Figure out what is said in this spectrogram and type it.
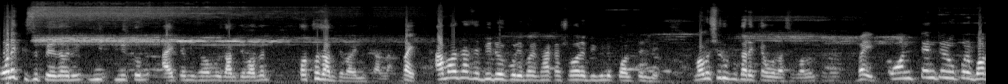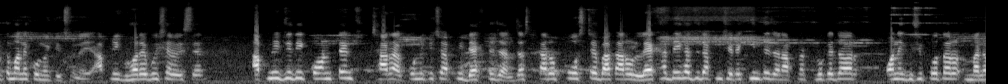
অনেক কিছু পেয়ে যাবেন নতুন আইটেম জানতে পারবেন তথ্য জানতে পারেন ইনশাল্লাহ ভাই আমার কাছে ভিডিও করি মানে ঢাকা শহরে বিভিন্ন কন্টেন্টে মানুষের উপকারে কেমন আছে বলেন ভাই? ভাই কন্টেন্টের উপর বর্তমানে কোনো কিছু নেই। আপনি ঘরে বসে রয়েছেন আপনি যদি কন্টেন্ট ছাড়া কোনো কিছু আপনি দেখতে যান জাস্ট কারও পোস্টে বা কারও লেখা দেখে যদি আপনি সেটা কিনতে যান আপনার ঠকে যাওয়ার অনেক বেশি প্রতার মানে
